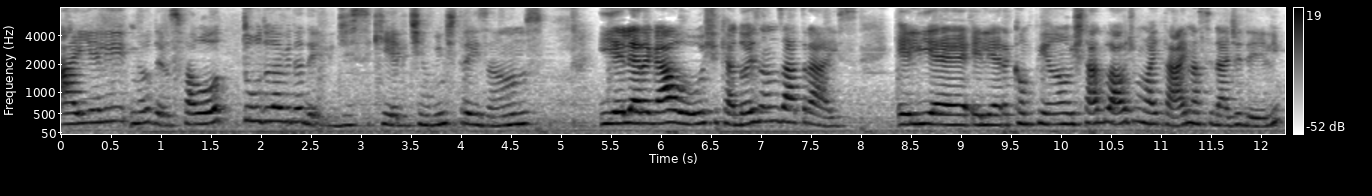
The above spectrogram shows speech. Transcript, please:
aí ele, meu Deus, falou tudo da vida dele. Disse que ele tinha 23 anos e ele era gaúcho, que há dois anos atrás ele, é, ele era campeão estadual de Muay Thai na cidade dele.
